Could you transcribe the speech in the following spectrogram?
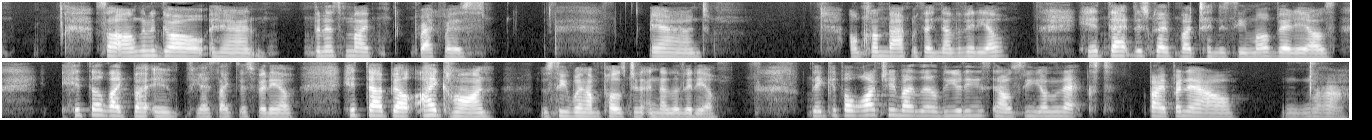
So I'm to go and finish my breakfast. And I'll come back with another video. Hit that subscribe button to see more videos. Hit the like button if you guys like this video. Hit that bell icon to see when I'm posting another video. Thank you for watching, my little beauties, and I'll see you on the next. Bye for now. Mwah.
